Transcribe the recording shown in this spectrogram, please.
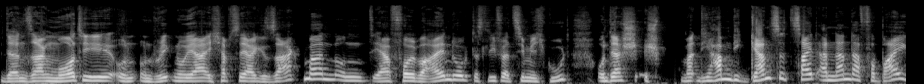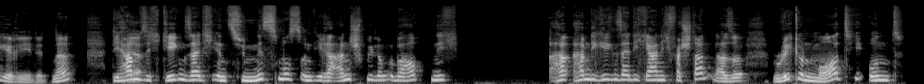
dann sagen Morty und, und Rick nur, ja, ich hab's ja gesagt, Mann, und ja, voll beeindruckt, das lief ja ziemlich gut. Und da, die haben die ganze Zeit aneinander vorbeigeredet, ne? Die haben Ja. sich gegenseitig ihren Zynismus und ihre Anspielung überhaupt nicht, ha, haben die gegenseitig gar nicht verstanden. Also Rick und Morty und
